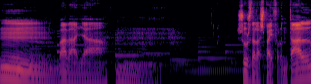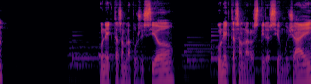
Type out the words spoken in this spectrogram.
Mmm, badalla. Mmm. Surts de l'espai frontal Connectes amb la posició, connectes amb la respiració Mujai,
